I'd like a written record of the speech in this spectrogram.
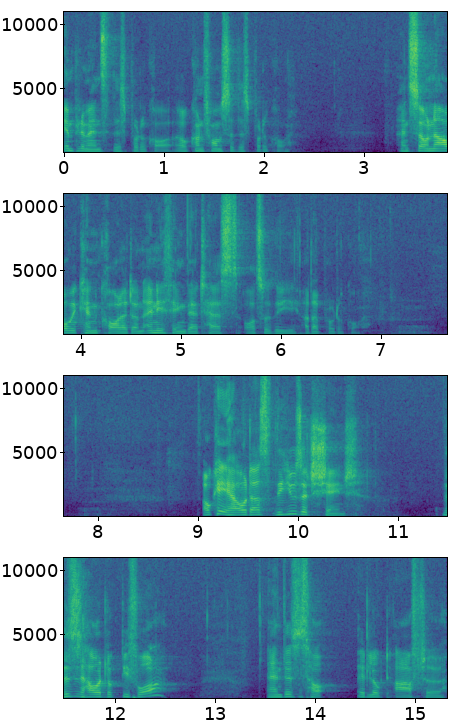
implements this protocol or conforms to this protocol. And so now we can call it on anything that has also the other protocol. Okay, how does the usage change? This is how it looked before, and this is how it looked after.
